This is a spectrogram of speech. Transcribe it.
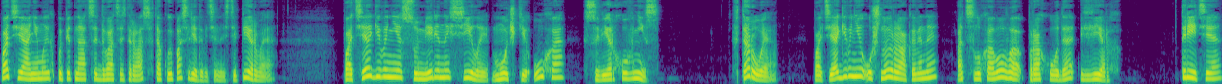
потянем их по 15-20 раз в такой последовательности. Первое. Подтягивание с умеренной силой мочки уха сверху вниз. Второе. Подтягивание ушной раковины от слухового прохода вверх. Третье.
